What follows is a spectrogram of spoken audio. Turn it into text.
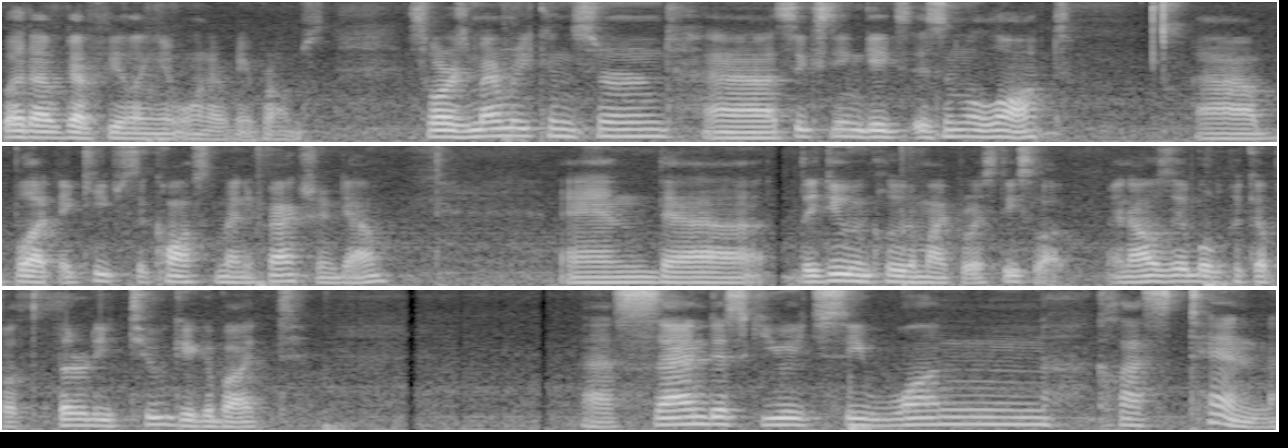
but I've got a feeling it won't have any problems. As far as memory concerned, uh, 16 gigs isn't a lot, uh, but it keeps the cost of manufacturing down. And uh, they do include a micro SD slot. And I was able to pick up a 32 gigabyte uh, SanDisk UHC 1 class 10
